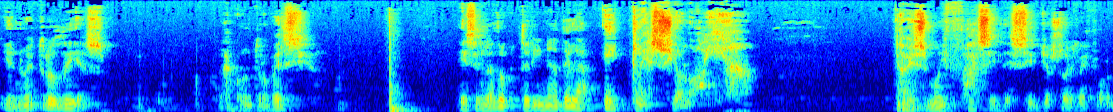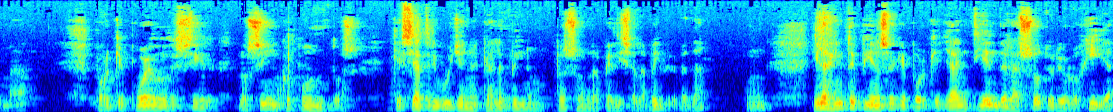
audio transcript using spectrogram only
Y en nuestros días la controversia es en la doctrina de la eclesiología. Es muy fácil decir yo soy reformado, porque puedo decir los cinco puntos que se atribuyen a Calvino, pero son lo que dice la Biblia, ¿verdad? ¿Mm? Y la gente piensa que porque ya entiende la soteriología,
